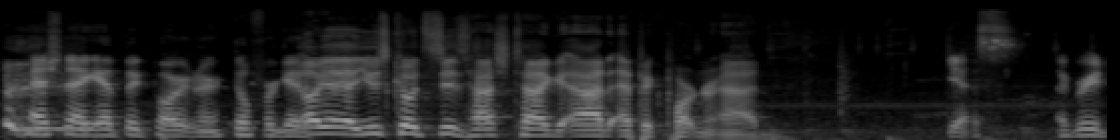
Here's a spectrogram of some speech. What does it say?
Hashtag epic partner. Don't forget. oh it. yeah, yeah. Use code SIZZ. Hashtag add epic partner ad. Yes. Agreed.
